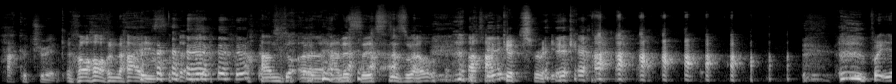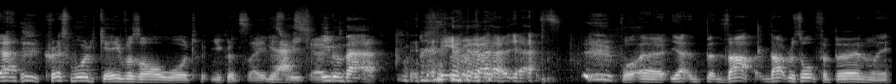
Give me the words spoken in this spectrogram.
hacker trick. Oh, nice! and got uh, an assist as well. A hacker trick. but yeah, Chris Wood gave us all wood. You could say this yes, weekend. even better. Even better, yes. But uh, yeah, but that that result for Burnley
